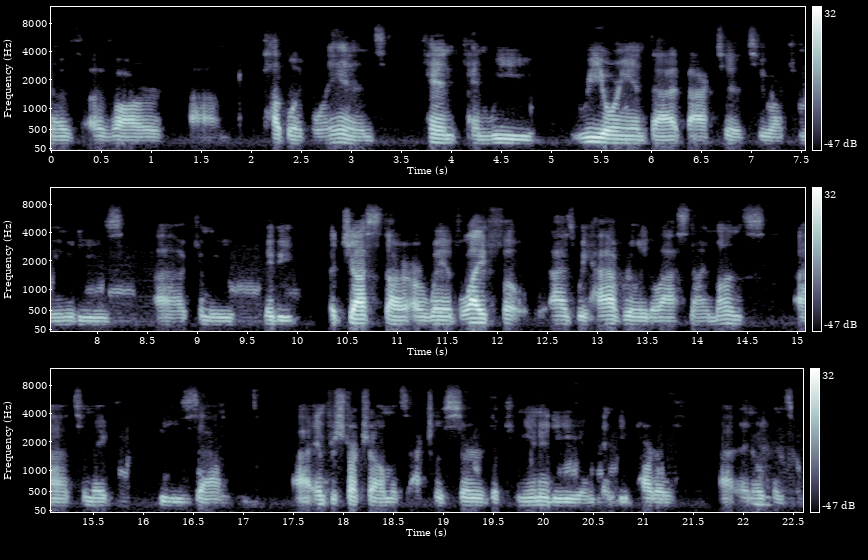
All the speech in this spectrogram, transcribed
of, of our um, public lands, can, can we reorient that back to, to our communities? Uh, can we maybe adjust our, our way of life uh, as we have really the last nine months uh, to make these um, uh, infrastructure elements actually serve the community and, and be part of uh, an open space?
